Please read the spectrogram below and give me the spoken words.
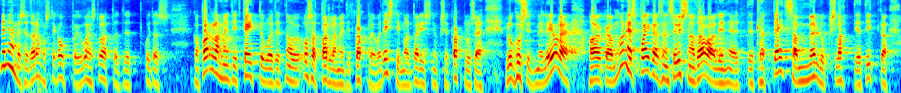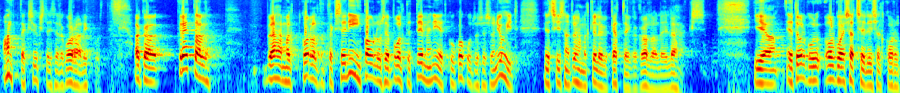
me näeme seda rahvaste kaupa ju vahest vaatad, et kuidas ka parlamendid käituvad, et no osad parlamendid kaklevad, Eestimaal päris niisuguseid kakluse lugusid meil ei ole. aga mõnes paigas on see üsna tavaline, et, et läheb täitsa mölluks lahti, et ikka antakse üksteisele korralikult. aga Gretal vähemalt korraldatakse nii Pauluse poolt, et teeme nii, et kui koguduses on juhid, et siis nad vähemalt kellega kätega kallale ei läheks. ja et olgu, olgu asjad selliselt kor-,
